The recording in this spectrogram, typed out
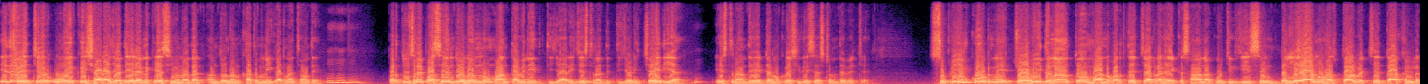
ਇਹਦੇ ਵਿੱਚ ਉਹ ਇੱਕ ਇਸ਼ਾਰਾ ਜਿਹਾ ਦੇ ਰਹੇ ਨੇ ਕਿ ਅਸੀਂ ਉਹਨਾਂ ਦਾ ਅੰਦੋਲਨ ਖਤਮ ਨਹੀਂ ਕਰਨਾ ਚਾਹੁੰਦੇ। ਪਰ ਦੂਸਰੇ ਪਾਸੇ ਅੰਦੋਲਨ ਨੂੰ ਮਾਨਤਾ ਵੀ ਨਹੀਂ ਦਿੱਤੀ ਜਾ ਰਹੀ ਜਿਸ ਤਰ੍ਹਾਂ ਦਿੱਤੀ ਜਾਣੀ ਚਾਹੀਦੀ ਆ ਇਸ ਤਰ੍ਹਾਂ ਦੇ ਡੈਮੋਕ੍ਰੇਸੀ ਦੇ ਸਿਸਟਮ ਦੇ ਵਿੱਚ। ਸੁਪਰੀਮ ਕੋਰਟ ਨੇ 24 ਦਿਨਾਂ ਤੋਂ ਮਰਨ ਵਰਤੇ ਚੱਲ ਰਹੇ ਕਿਸਾਨ ਆਗੂ ਜਗਜੀਤ ਸਿੰਘ ਡੱਲੇਵਾਲ ਨੂੰ ਹਸਪਤਾਲ ਵਿੱਚ ਦਾਖਲ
